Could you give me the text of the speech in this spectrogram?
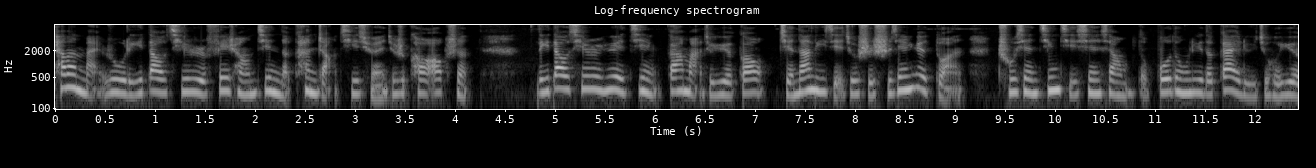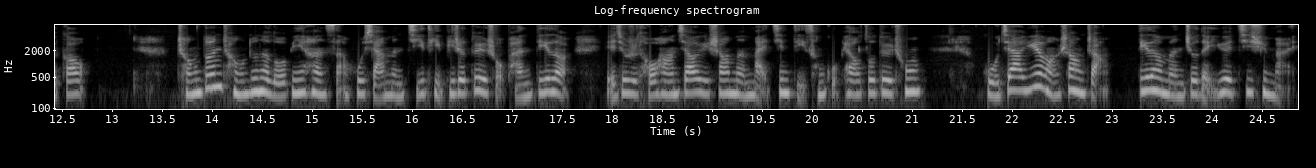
他们买入离到期日非常近的看涨期权，就是 call option。离到期日越近，伽马就越高。简单理解就是时间越短，出现惊奇现象的波动率的概率就会越高。成吨成吨的罗宾汉散户侠们集体逼着对手盘 dealer，也就是投行交易商们买进底层股票做对冲，股价越往上涨，dealer 们就得越继续买，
